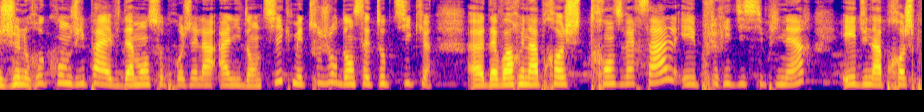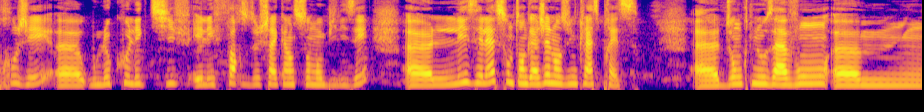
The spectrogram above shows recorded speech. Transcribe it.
je ne reconduis pas évidemment ce projet-là à l'identique, mais toujours dans cette optique euh, d'avoir une approche transversale et pluridisciplinaire et d'une approche projet euh, où le collectif et les forces de chacun sont mobilisées. Euh, les élèves sont engagés dans une classe presse. Euh, donc nous avons euh,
